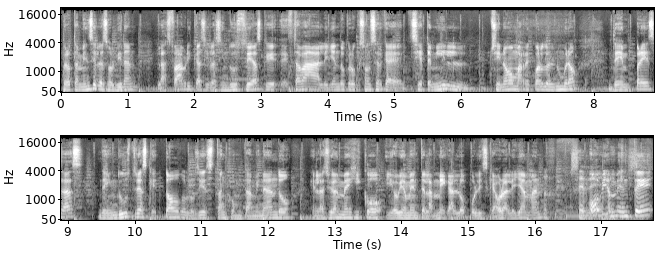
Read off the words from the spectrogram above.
pero también se les olvidan las fábricas y las industrias que estaba leyendo, creo que son cerca de 7 mil, si no más recuerdo el número, de empresas, de industrias que todos los días están contaminando en la Ciudad de México y obviamente la megalópolis que ahora le llaman. CDMX. Obviamente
